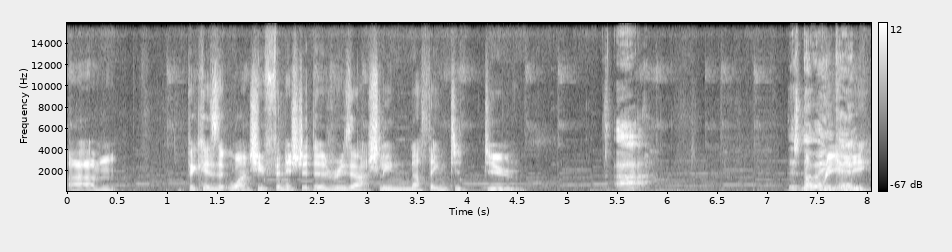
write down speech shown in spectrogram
Um, because once you've finished it, there is actually nothing to do. Ah. There's no Not end really. game.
